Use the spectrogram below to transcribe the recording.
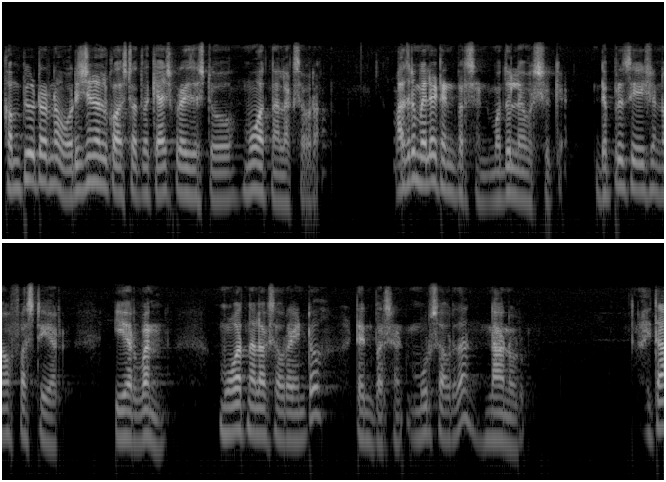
ಕಂಪ್ಯೂಟರ್ನ ಒರಿಜಿನಲ್ ಕಾಸ್ಟ್ ಅಥವಾ ಕ್ಯಾಶ್ ಪ್ರೈಸ್ ಎಷ್ಟು? ಮೂವತ್ತ್ನಾಲ್ಕು ಸಾವಿರ. ಅದ್ರ ಮೇಲೆ ಟೆನ್ ಪರ್ಸೆಂಟ್ ಮೊದಲನೇ ವರ್ಷಕ್ಕೆ. Depreciation of first year year one ಮೂವತ್ತ್ನಾಲ್ಕು ಸಾವಿರ ಇಂಟು ಟೆನ್ ಪರ್ಸೆಂಟ್ ಮೂರು ಸಾವಿರದ ನಾನ್ನೂರು ಆಯಿತಾ?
